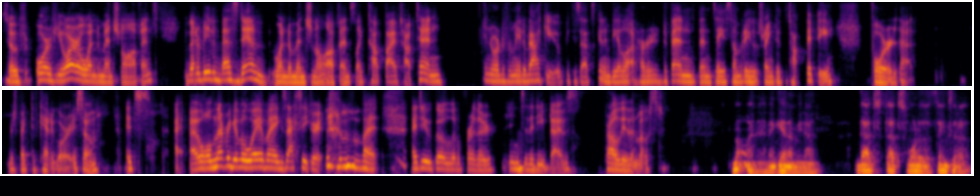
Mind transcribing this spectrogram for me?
so, if, or if you are a one dimensional offense, you better be the best damn one dimensional offense, like top five, top 10, in order for me to back you, because that's going to be a lot harder to defend than, say, somebody who's ranked at the top 50 for that respective category. So it's I, will never give away my exact secret, but I do go a little further into the deep dives, probably than most. No, and, and again, I mean, I, that's that's one of the things that I,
